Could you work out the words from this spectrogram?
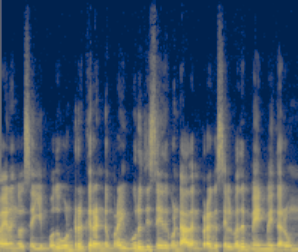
பயணங்கள் செய்யும் போது ஒன்றுக்கு ரெண்டு முறை உறுதி செய்து கொண்டு அதன் பிறகு செல்வது மேன்மை தரும்.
